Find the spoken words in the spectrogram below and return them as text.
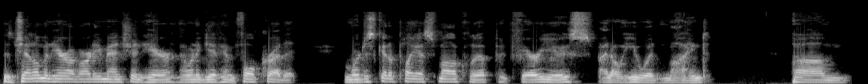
the gentleman here I've already mentioned here. I want to give him full credit. And we're just going to play a small clip in fair use. I know he wouldn't mind. Um,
